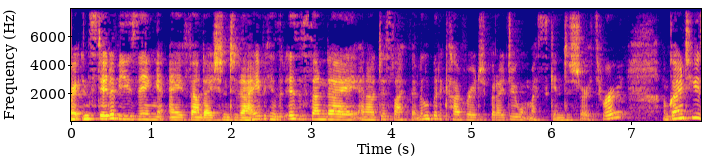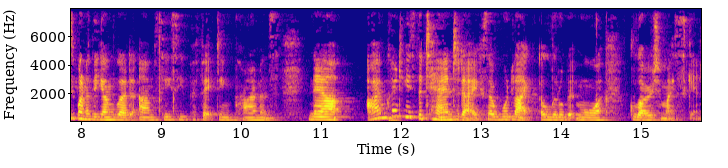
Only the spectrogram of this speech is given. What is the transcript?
Instead of using a foundation today, because it is a Sunday and I just like that little bit of coverage, but I do want my skin to show through, I'm going to use one of the Youngblood um, CC Perfecting Primers. Now, I'm going to use the tan today because I would like a little bit more glow to my skin.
